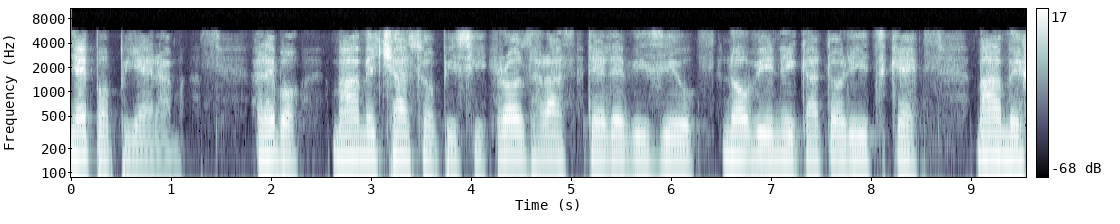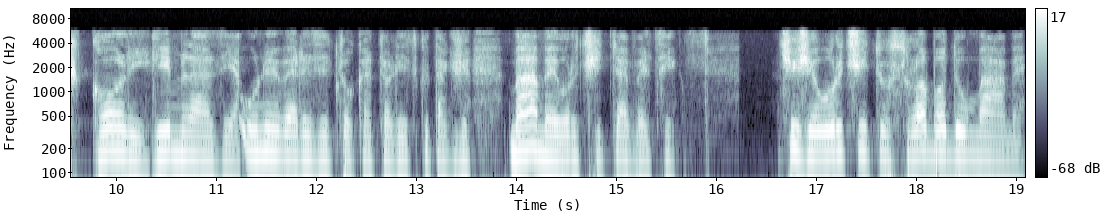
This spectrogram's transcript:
nepopieram, lebo máme časopisy, rozhlas, televíziu, noviny katolícke, máme školy, gymnázia, univerzitu katolícku, takže máme určité veci. Čiže určitú slobodu máme,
